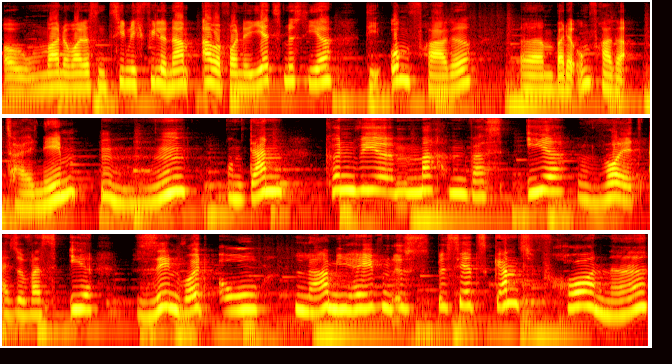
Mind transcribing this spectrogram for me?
Oh Mann, oh Mann, das sind ziemlich viele Namen. Aber Freunde, jetzt müsst ihr die Umfrage, ähm, bei der Umfrage teilnehmen. Mhm. Und dann können wir machen, was ihr wollt. Also was ihr sehen wollt. Oh, Lamy Haven ist bis jetzt ganz vorne.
